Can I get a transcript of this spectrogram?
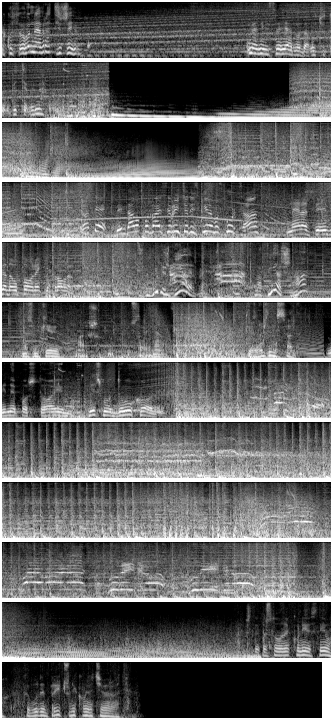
Ako se ovo ne vrati živo, meni je sve jedno da li ću te ubiti ili ne. Brate, da im damo po 20 vrića da iskinemo s kurca, a? Nenad ti je izgleda upao u neki problem. Budeš diler, bre. Mafijaš, a? Ja sam Kiril, Marš, u stvari Nenad. Ti znaš da je sad? Mi ne postojimo, mi smo duhovi. Šteta što ovo neko nije snimao. Kad budem priču, niko mi neće verovati.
